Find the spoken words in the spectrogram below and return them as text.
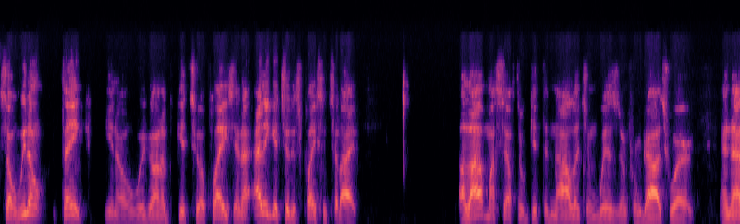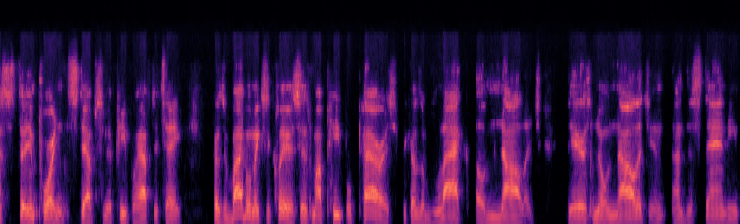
So we don't think, you know, we're going to get to a place. And I, I didn't get to this place until I allowed myself to get the knowledge and wisdom from God's word. And that's the important steps that people have to take. Because the Bible makes it clear. It says, My people perish because of lack of knowledge. There's no knowledge and understanding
